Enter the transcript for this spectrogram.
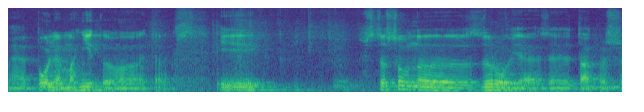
е, магнітного. І стосовно здоров'я також.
